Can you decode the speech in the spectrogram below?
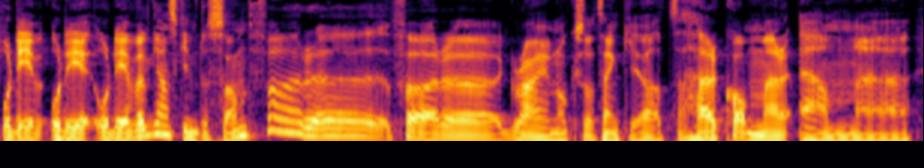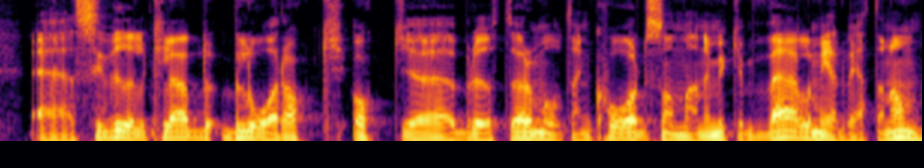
Och det, och, det, och det är väl ganska intressant för, eh, för uh, Grian också, tänker jag. Att här kommer en eh, eh, civilklädd blårock och eh, bryter mot en kod som han är mycket väl medveten om.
